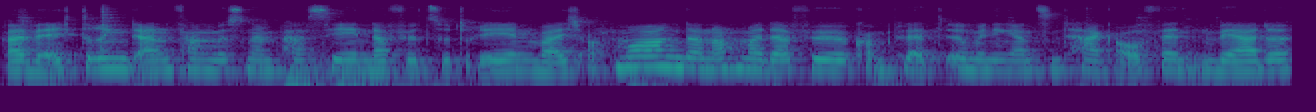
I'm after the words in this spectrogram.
weil wir echt dringend anfangen müssen, ein paar Szenen dafür zu drehen, weil ich auch morgen dann nochmal dafür komplett irgendwie den ganzen Tag aufwenden werde.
